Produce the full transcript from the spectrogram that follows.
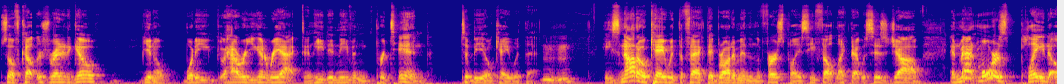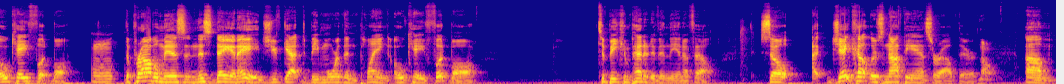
so if Cutler's ready to go, you know, what are you? How are you going to react? And he didn't even pretend to be okay with that. Mm-hmm. He's not okay with the fact they brought him in in the first place. He felt like that was his job. And Matt Moore's played okay football. The problem is, in this day and age, you've got to be more than playing okay football to be competitive in the NFL. So I- Jay Cutler's not the answer out there. No. Um,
